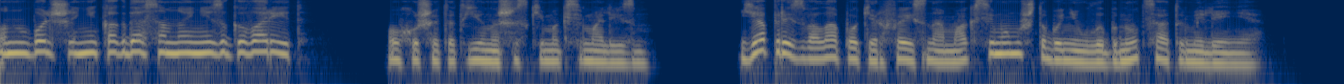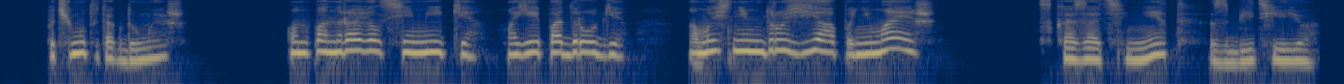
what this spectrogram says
он больше никогда со мной не заговорит. Ох уж этот юношеский максимализм. Я призвала покерфейс на максимум, чтобы не улыбнуться от умиления. Почему ты так думаешь? Он понравился Мике, моей подруге, а мы с ним друзья, понимаешь? Сказать «нет» — сбить ее,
